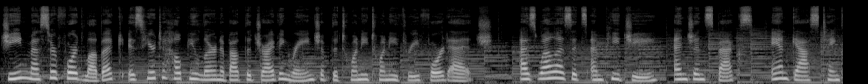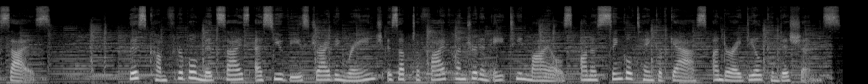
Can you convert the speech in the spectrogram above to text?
Gene Messer Ford Lubbock is here to help you learn about the driving range of the 2023 Ford Edge, as well as its MPG, engine specs, and gas tank size. This comfortable midsize SUV's driving range is up to 518 miles on a single tank of gas under ideal conditions.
